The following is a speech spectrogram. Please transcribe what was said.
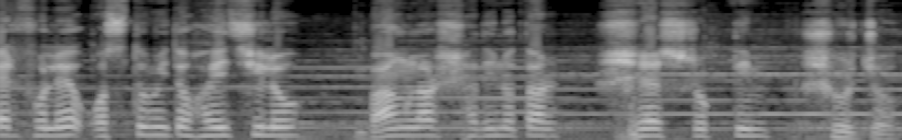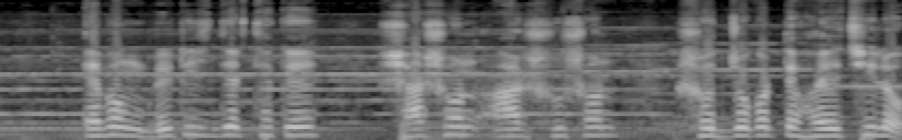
এর ফলে অস্তমিত হয়েছিল বাংলার স্বাধীনতার শেষ রক্তিম সূর্য। এবং ব্রিটিশদের থেকে শাসন আর শোষণ সহ্য করতে হয়েছিল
